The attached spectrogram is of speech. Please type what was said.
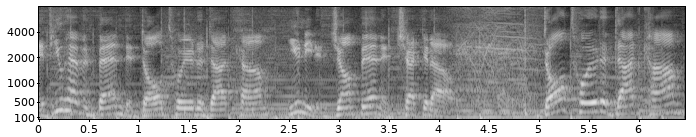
If you haven't been to DahlToyota.com, you need to jump in and check it out. DahlToyota.com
